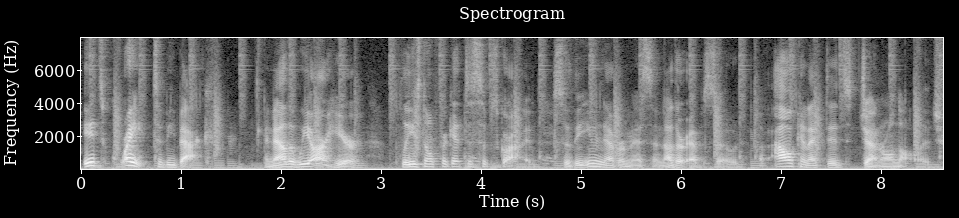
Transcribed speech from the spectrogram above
It's great to be back. And now that we are here, please don't forget to subscribe so that you never miss another episode of OWLconnected's General Knowledge.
